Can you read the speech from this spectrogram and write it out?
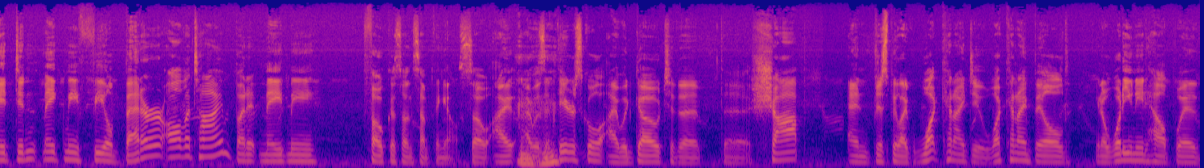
It didn't make me feel better all the time, but it made me focus on something else. So I, I was in mm-hmm. theater school. I would go to the, the shop and just be like, what can I do? What can I build? You know, what do you need help with?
